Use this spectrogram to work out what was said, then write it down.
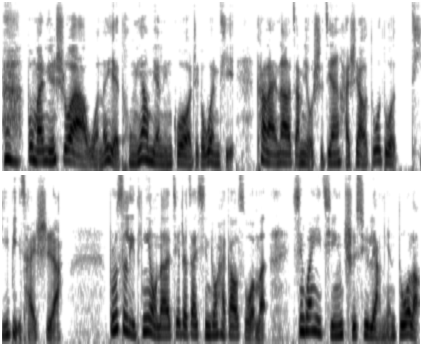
啊，不瞒您说啊，我呢也同样面临过这个问题。看来呢，咱们有时间还是要多多提笔才是啊。布鲁斯里听友呢，接着在信中还告诉我们，新冠疫情持续两年多了，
